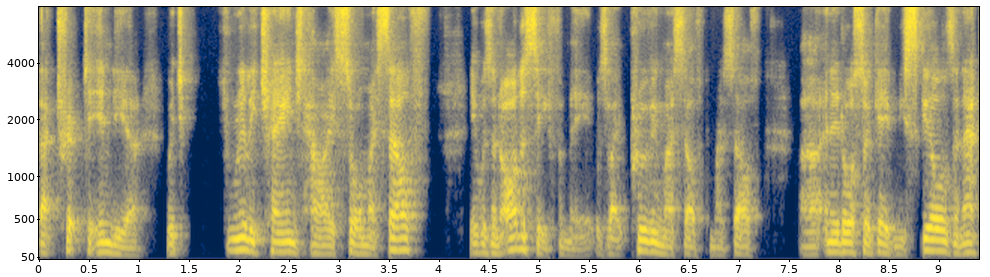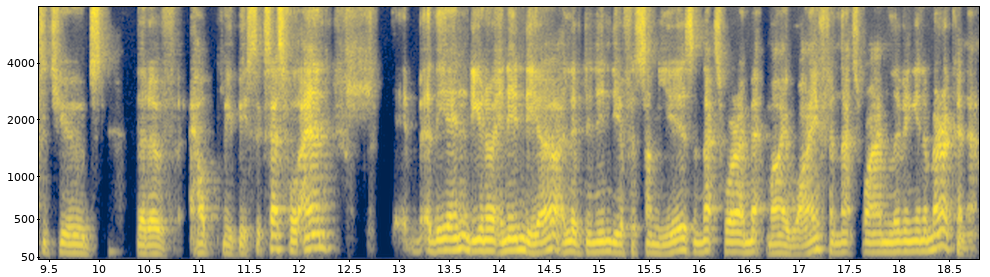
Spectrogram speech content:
that trip to India, which really changed how I saw myself. It was an odyssey for me. It was like proving myself to myself. Uh, and it also gave me skills and attitudes that have helped me be successful. And at the end, you know, in India, I lived in India for some years, and that's where I met my wife, and that's why I'm living in America now.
